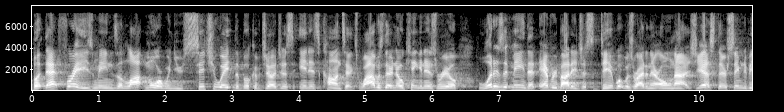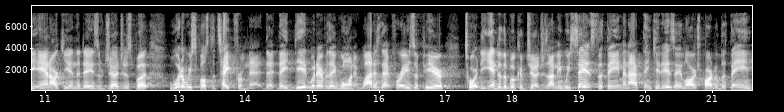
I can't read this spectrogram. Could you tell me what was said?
But that phrase means a lot more when you situate the book of Judges in its context. Why was there no king in Israel? What does it mean that everybody just did what was right in their own eyes? Yes, there seemed to be anarchy in the days of Judges, but what are we supposed to take from that? That they did whatever they wanted. Why does that phrase appear toward the end of the book of Judges? I mean, we say it's the theme, and I think it is a large part of the theme,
